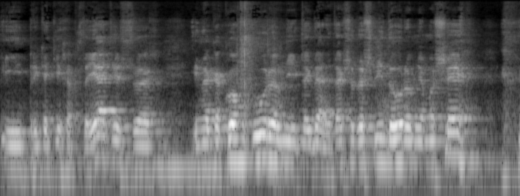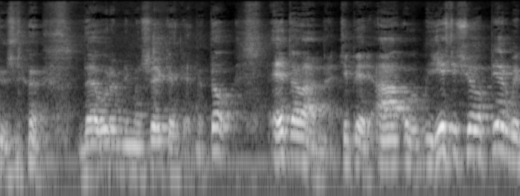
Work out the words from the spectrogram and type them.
и при каких обстоятельствах и на каком уровне и так далее. Так что дошли до уровня Моше, до уровня Моше, как это. То это ладно. Теперь, а есть еще первый,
